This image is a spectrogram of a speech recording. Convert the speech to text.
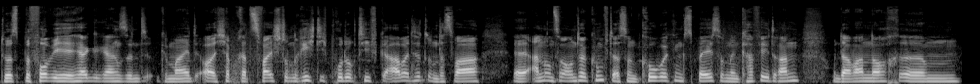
du hast, bevor wir hierher gegangen sind, gemeint, oh, ich habe gerade zwei Stunden richtig produktiv gearbeitet und das war äh, an unserer Unterkunft, da ist so ein Coworking Space und ein Kaffee dran und da waren noch ähm,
